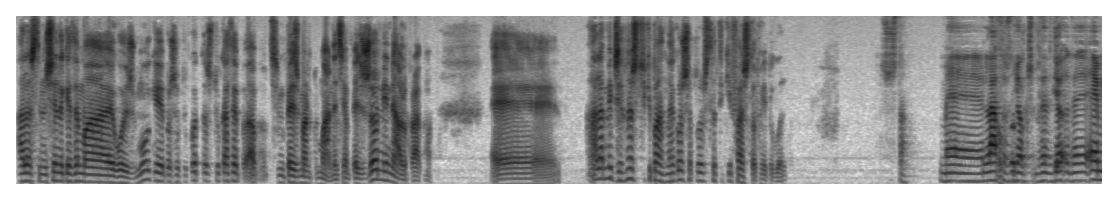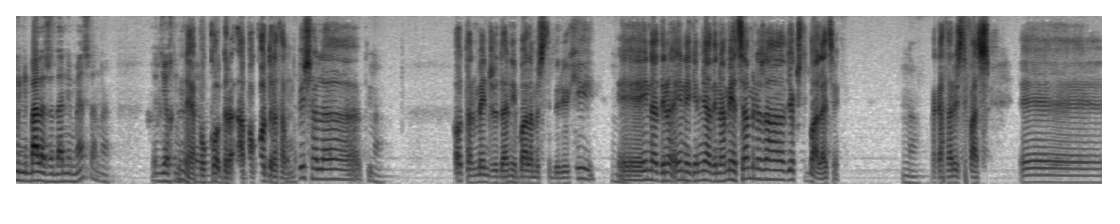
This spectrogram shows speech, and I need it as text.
αλλά στην ουσία είναι και θέμα εγωισμού και προσωπικότητας του κάθε. από της στιγμή παίζεις μαρτουμάν. Έτσι, αν παίζεις ζώνη είναι άλλο πράγμα. Ε, αλλά μην ξεχνάς ότι και ο Παναθηναϊκός από στατική φάση το φάει τον γκολ. Σωστά. Με λάθος διώξ... δεν διώ- δεν- έμεινε η μπάλα ζωντανή μέσα. Ναι, δεν διώχνει Ναι, ποτέ. από κόντρα, από κόντρα θα μου πεις, αλλά Ναι. Όταν μένει ζωντανή η μπάλα μέσα στην περιοχή, ε, είναι, αδυνα... είναι και μια δυναμία της άμυνας να διώξει την μπάλα. Έτσι. Ναι. να καθαρίσει τη φάση. Ε,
